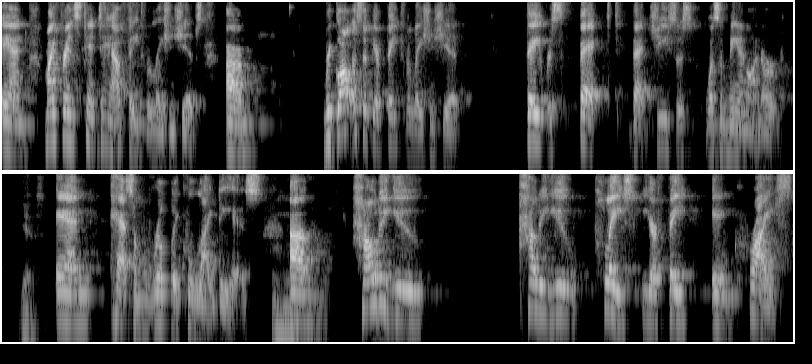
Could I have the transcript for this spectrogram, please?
And my friends tend to have faith relationships. Um, regardless of their faith relationship, they respect that Jesus was a man on earth. Yes. And had some really cool ideas. Mm-hmm. Um, how do you how do you place your faith in Christ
